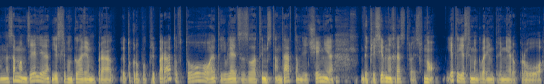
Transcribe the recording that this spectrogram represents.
на самом деле, если мы говорим про эту группу препаратов, то это является золотым стандартом лечения депрессивных расстройств. Но это если мы говорим, к примеру, про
